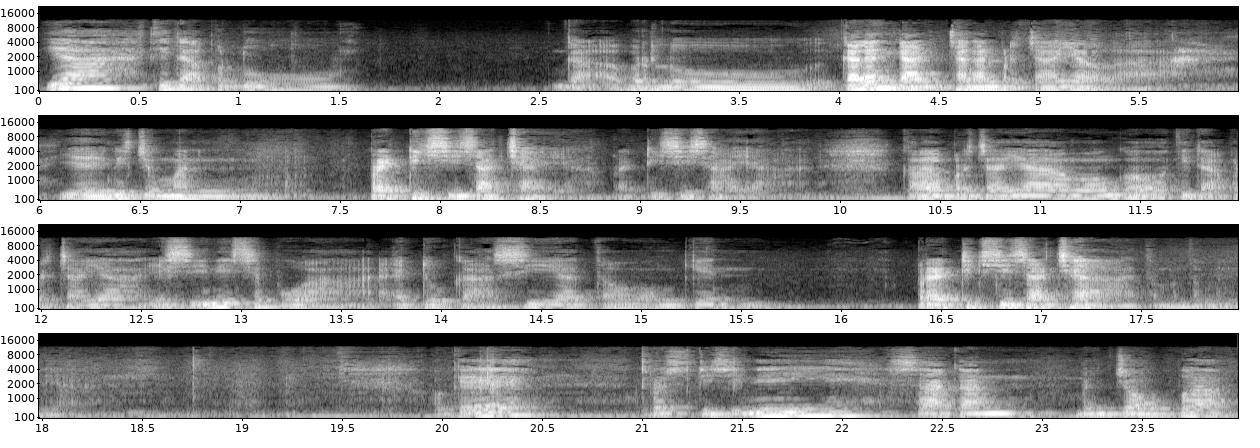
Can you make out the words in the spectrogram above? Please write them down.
Ya tidak perlu, nggak perlu. Kalian gak, jangan percaya lah. Ya ini cuman prediksi saja ya, prediksi saya. Kalian percaya monggo, tidak percaya, ini sebuah edukasi atau mungkin prediksi saja teman-teman ya. Oke, terus di sini saya akan mencoba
